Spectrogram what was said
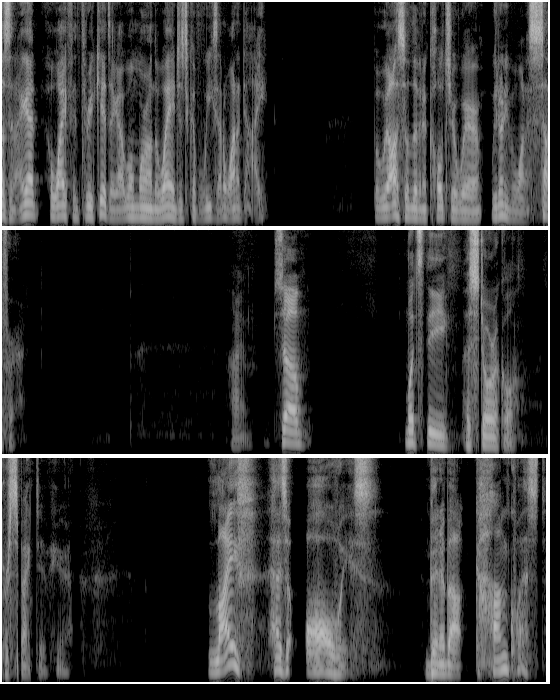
Listen, I got a wife and three kids. I got one more on the way in just a couple weeks. I don't want to die. But we also live in a culture where we don't even want to suffer. All right. So, what's the historical perspective here? Life has always been about conquest.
